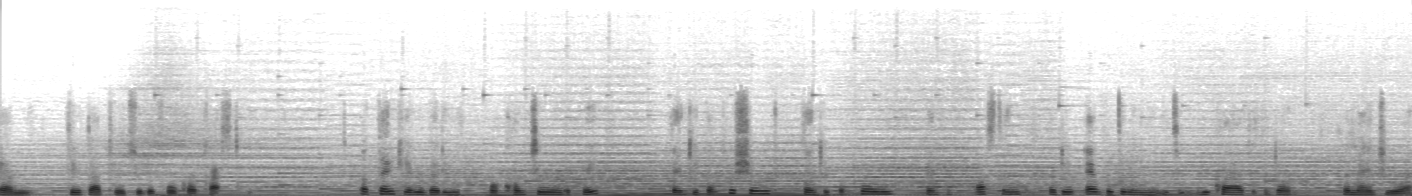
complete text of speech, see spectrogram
um, filter through to the full podcast. But thank you everybody for continuing the faith. Thank you for pushing. Thank you for praying. Thank you for fasting. For doing everything required to be done for Nigeria.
